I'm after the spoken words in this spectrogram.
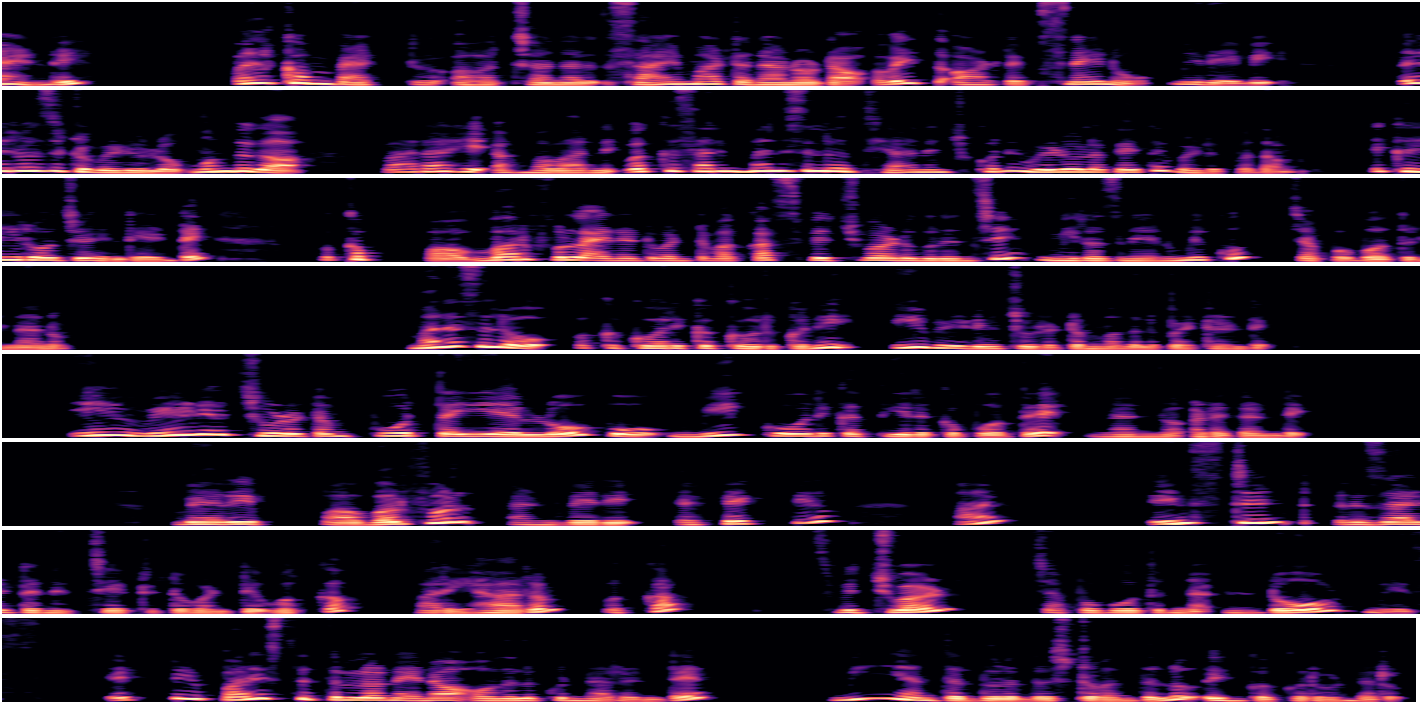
Hi అండి. Welcome back to our channel Sai మాట నానోట విత్ ఆల్ టిప్స్. నేను మీదేవి ఈ రోజు వీడియోలో ముందుగా వారాహి అమ్మవారిని ఒక్కసారి మనసులో ధ్యానించుకుని వీడియోలోకి అయితే వెళ్ళిపోదాం. ఇక ఈరోజు ఏంటి అంటే ఒక పవర్ఫుల్ అయినటువంటి ఒక స్విచ్ వర్డ్ గురించి ఈరోజు నేను మీకు చెప్పబోతున్నాను. మనసులో ఒక కోరిక కోరుకొని ఈ వీడియో చూడటం మొదలు పెట్టండి. ఈ వీడియో చూడటం పూర్తయ్యే లోపు మీ కోరిక తీరకపోతే నన్ను అడగండి. Very powerful and very effective and instant రిజల్ట్ని ఇచ్చేటటువంటి ఒక పరిహారం ఒక స్విచ్ వర్డ్ చెప్పబోతున్న డోంట్ మిస్ ఎట్టి పరిస్థితుల్లోనైనా వదులుకున్నారంటే మీ అంత దురదృష్టవంతులు ఇంకొకరు ఉండరు.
